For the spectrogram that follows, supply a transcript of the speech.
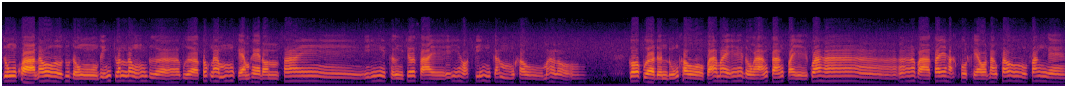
Dung khỏa đau du đồng dính chuân long đưa bừa tốc năm kèm hè đòn sai thường chớ xài hót kính cầm khâu má lò. Có vừa đền đúng khâu ba máy đồ hàng táng phải quá. Ha bà tay hắc phụt khèo nàng sau phăng nghe.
